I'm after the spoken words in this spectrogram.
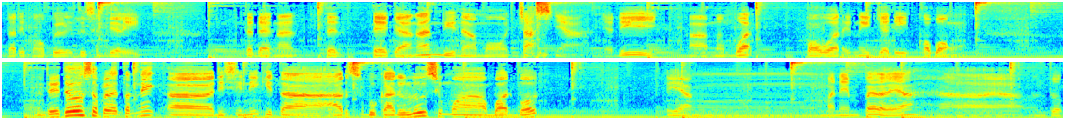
dari mobil itu sendiri. Tegangan te tegangan dinamo casnya jadi uh, membuat power ini jadi kobong. Untuk itu sobat elektronik uh, di sini kita harus buka dulu semua baut-baut yang menempel ya. Uh, untuk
